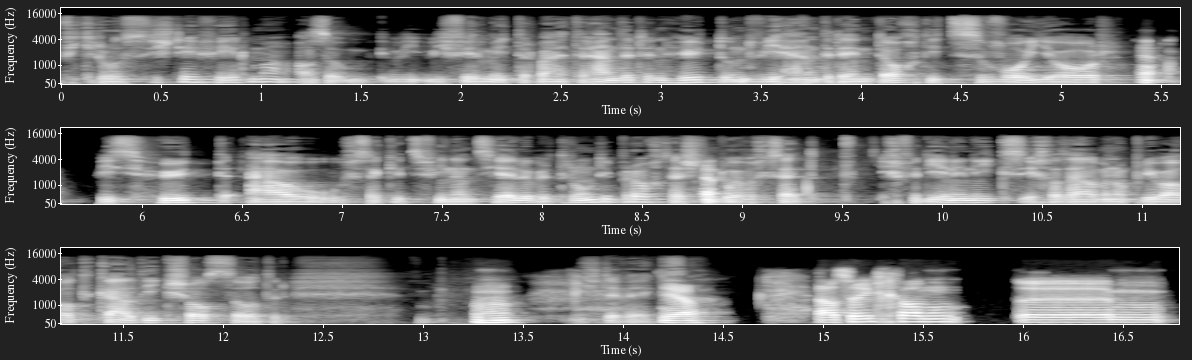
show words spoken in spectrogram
Wie groß ist die Firma? Also, wie, wie viele Mitarbeiter haben ihr denn heute? Und wie haben ihr denn doch die zwei Jahre ja. bis heute auch, ich sage jetzt, finanziell über die Runde gebracht? Hast ja. du einfach gesagt, ich verdiene nichts, ich habe selber noch privat Geld eingeschossen? Oder mhm. wie ist der Weg? Ja, also ich kann, ähm,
